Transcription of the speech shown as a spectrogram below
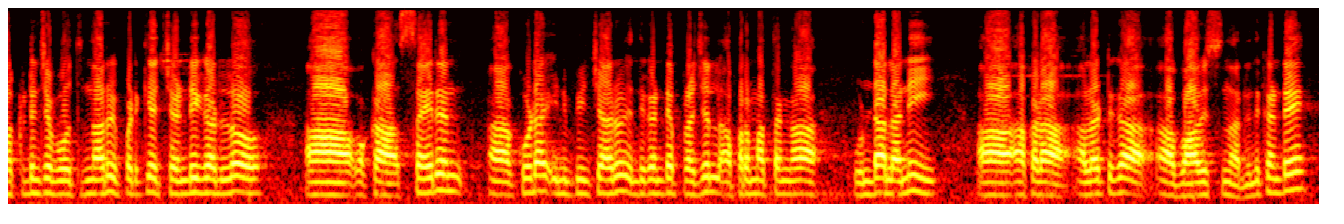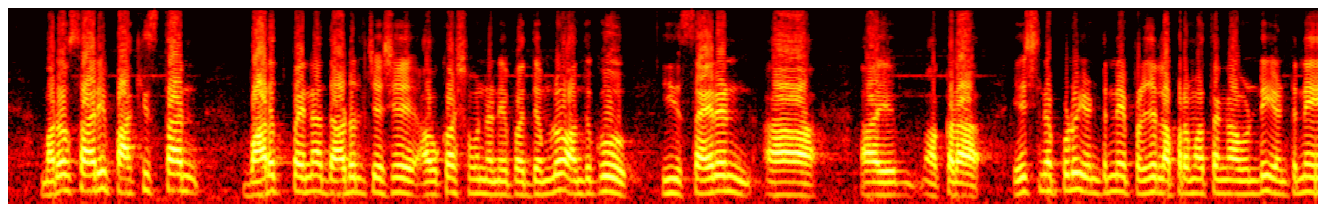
ప్రకటించబోతున్నారు. ఇప్పటికే చండీగఢ్లో ఒక సైరన్ కూడా వినిపించారు. ఎందుకంటే ప్రజలు అప్రమత్తంగా ఉండాలని అక్కడ అలర్ట్గా భావిస్తున్నారు. ఎందుకంటే మరోసారి పాకిస్తాన్ భారత్ పైన దాడులు చేసే అవకాశం ఉన్న నేపథ్యంలో అందుకు ఈ సైరన్ అక్కడ వేసినప్పుడు వెంటనే ప్రజలు అప్రమత్తంగా ఉండి వెంటనే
